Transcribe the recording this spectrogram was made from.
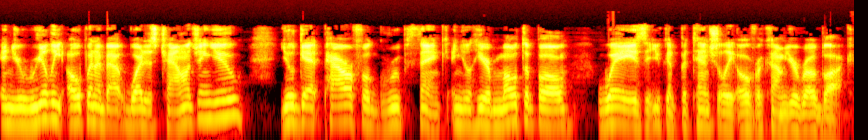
and you're really open about what is challenging you, you'll get powerful group think and you'll hear multiple ways that you can potentially overcome your roadblock.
